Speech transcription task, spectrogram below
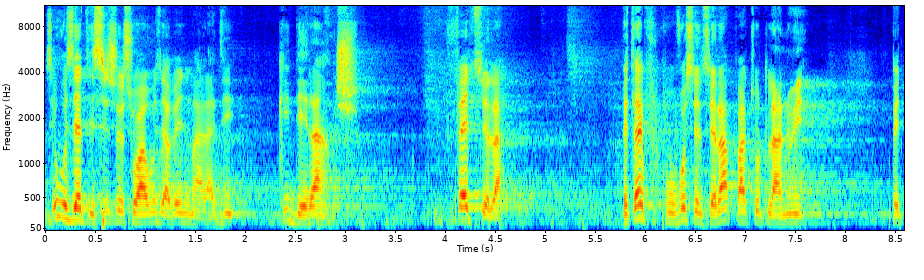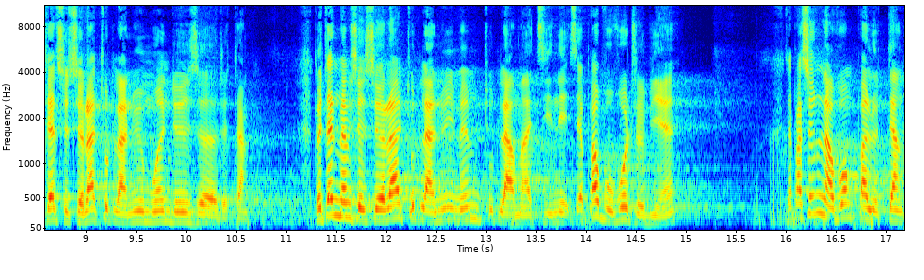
Si vous êtes ici ce soir, vous avez une maladie qui dérange. Faites cela. Peut-être pour vous, ce ne sera pas toute la nuit. Peut-être ce sera toute la nuit, moins deux heures de temps. Peut-être même ce sera toute la nuit, même toute la matinée. Ce n'est pas pour votre bien. C'est parce que nous n'avons pas le temps.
